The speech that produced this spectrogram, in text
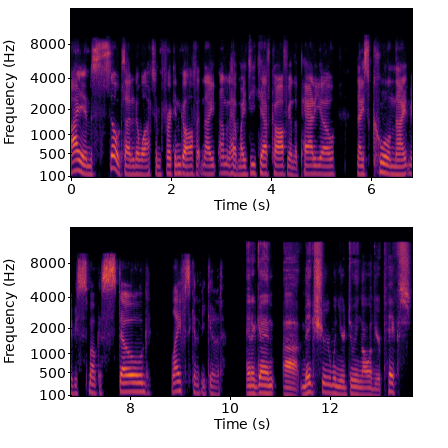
I am so excited to watch some freaking golf at night. I'm gonna have my decaf coffee on the patio. Nice cool night. Maybe smoke a stogue. Life's gonna be good. And again, uh, make sure when you're doing all of your picks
